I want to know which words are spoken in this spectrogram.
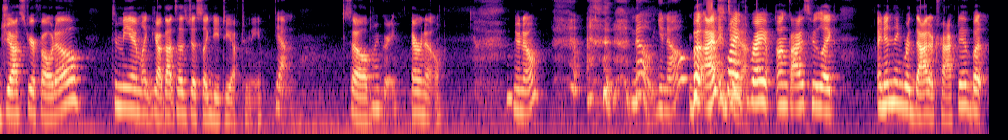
just your photo, to me, I'm like, yeah, that says just like DTF to me. Yeah, So, I agree. or no, you know. no, you know. But I've I swiped right on guys who like I didn't think were that attractive, but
